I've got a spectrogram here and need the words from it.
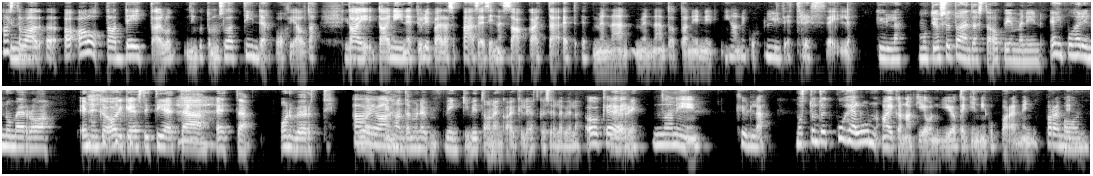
haastavaa Kyllä. aloittaa deittailu niin tuommoisella Tinder-pohjalta tai, tai niin, että ylipäätänsä pääsee sinne saakka, että et, et mennään, mennään tota, niin, niin, ihan niin kuin live-treffeille. Kyllä, mutta jos jotain tästä opimme, niin ei puhelinnumeroa ennen kuin oikeasti tietää, että on vörtti. Aivan. Ihan tämmöinen vinkki vitonen kaikille, jotka siellä vielä Okei, okay. no niin, kyllä. Musta tuntuu, että puhelun aikanakin on jotenkin niin kuin paremmin, paremmin on.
